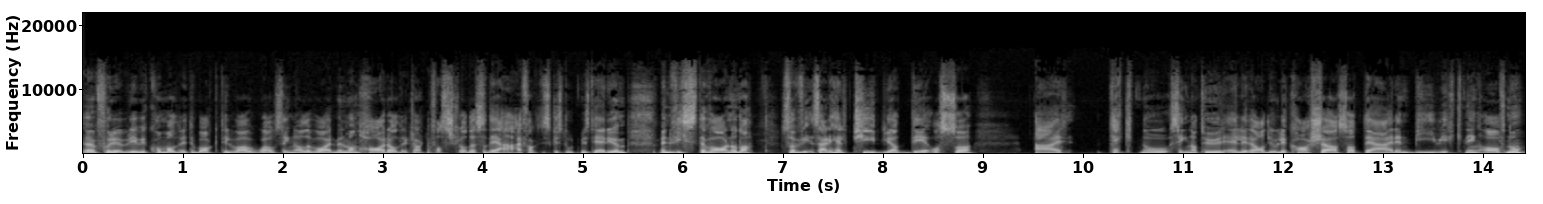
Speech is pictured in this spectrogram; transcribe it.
Eh, for øvrig, vi kom aldri tilbake til hva wow-signalet var, men man har aldri klart å fastslå det, så det er faktisk et stort mysterium. Men hvis det var noe, da, så er det helt tydelig at det også er teknosignatur eller radiolekkasje, altså at det er en bivirkning av noe.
